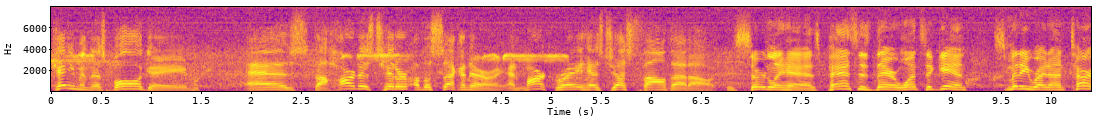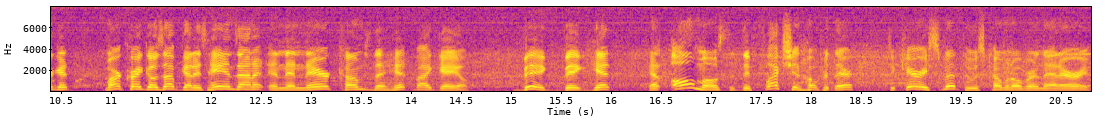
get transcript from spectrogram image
came in this ball game as the hardest hitter of the secondary. And Markray has just found that out. He certainly has. Passes there once again. Smitty right on target. Markray goes up, got his hands on it, and then there comes the hit by Gayle. Big, big hit, and almost a deflection over there to Kerry Smith, who was coming over in that area.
